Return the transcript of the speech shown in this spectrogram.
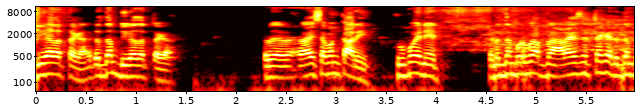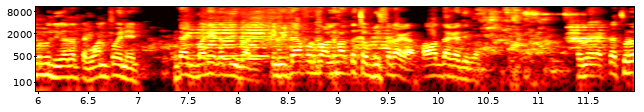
দুই হাজার টাকা। এটার দাম দুই হাজার টাকা। তবে রাইস এমন কারি টু পয়েন্ট এইট এটার দাম পড়বে আপনার আড়াই হাজার টাকা এটার দাম পড়বে দুই হাজার টাকা ওয়ান পয়েন্ট এইট এটা একবারই এটা দুইবারই টিভিটা পড়বে অনলি মাত্র চব্বিশশো টাকা পাওয়ার দেখা দিব। তবে একটা ছোটো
